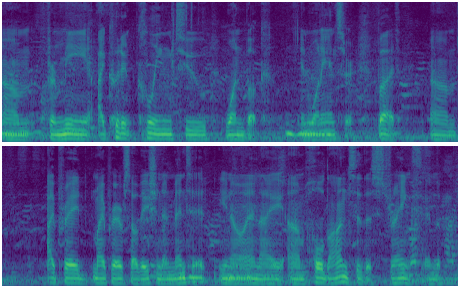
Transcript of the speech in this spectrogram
um, for me, I couldn't cling to one book and one answer, but. Um, I prayed my prayer of salvation and meant it, you know, and I um, hold on to the strength and the,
